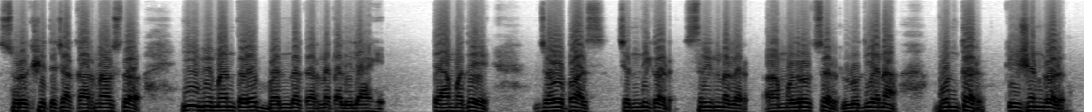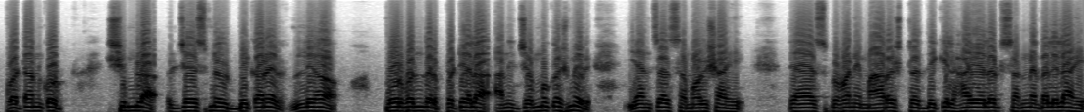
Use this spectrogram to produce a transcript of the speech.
सुरक्षितेच्या कारणास्तव ही विमानतळे बंद करण्यात आलेली आहे त्यामध्ये जवळपास चंदीगड श्रीनगर अहमदसर लुधियाना भुंतर किशनगड पठाणकोट शिमला जैसमिल बिकानेर लेह पोरबंदर पटियाला आणि जम्मू काश्मीर यांचा समावेश आहे. त्याचप्रमाणे महाराष्ट्रात देखील हाय अलर्ट सांगण्यात आलेला आहे.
